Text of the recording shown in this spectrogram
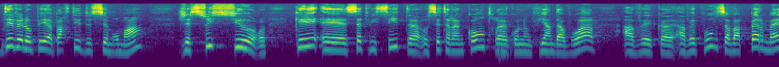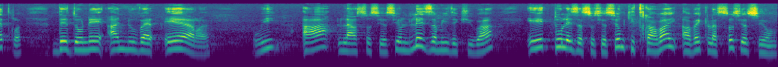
développer à partir de ce moment. Je suis sûre que euh, cette visite ou cette rencontre qu'on vient d'avoir avec, euh, avec vous, ça va permettre de donner une nouvelle ère, oui, à l'association Les Amis de Cuba et toutes les associations qui travaillent avec l'association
